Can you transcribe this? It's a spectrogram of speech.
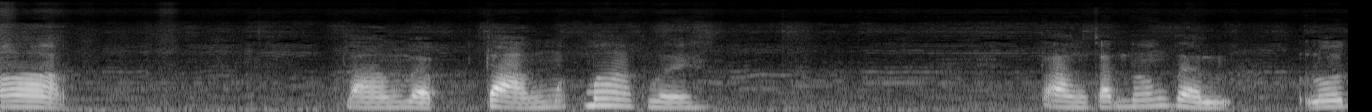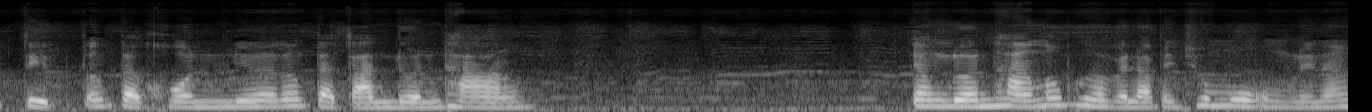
มาก ต่างแบบต่างมาก ๆเลย ต่างกันตั้งแต่รถติดตั้งแต่คนเยอะตั้งแต่การเดินทาง อย่างเดินทางต้องเผื่อเวลาเป็นชั่วโมงเลยนะ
